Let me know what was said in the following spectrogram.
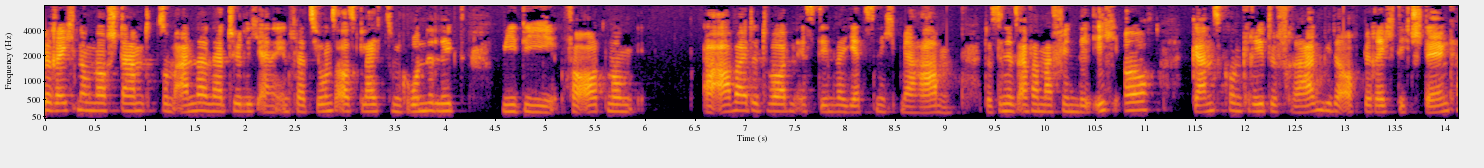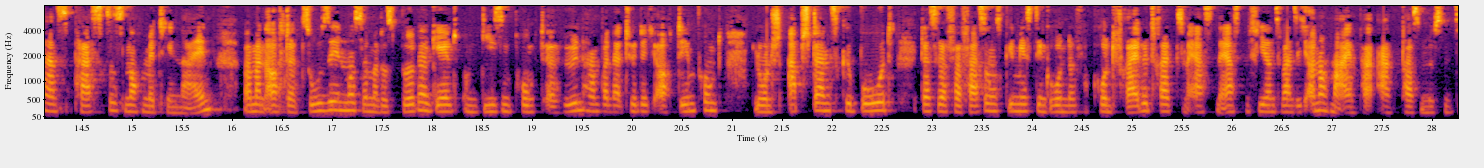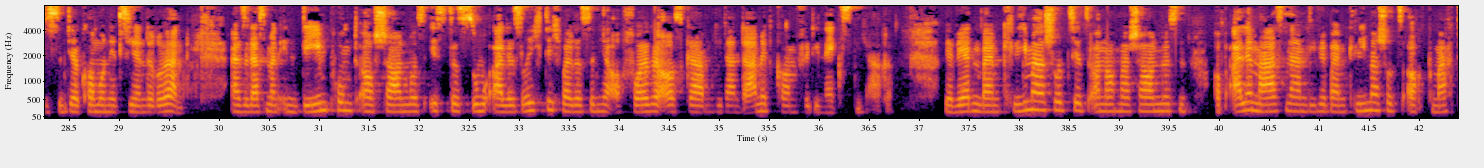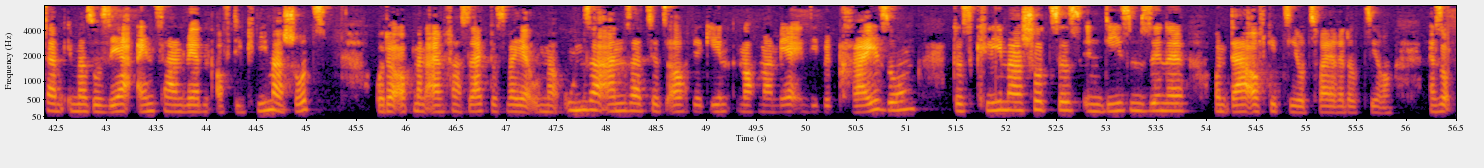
Berechnung noch stammt, zum anderen natürlich einen Inflationsausgleich zum Grunde liegt, wie die Verordnung erarbeitet worden ist, den wir jetzt nicht mehr haben. Das sind jetzt einfach mal, finde ich auch, ganz konkrete Fragen, die du auch berechtigt stellen kannst, passt es noch mit hinein? Weil man auch dazu sehen muss, wenn wir das Bürgergeld um diesen Punkt erhöhen, haben wir natürlich auch den Punkt Lohnabstandsgebot, dass wir verfassungsgemäß den Grund, Grundfreibetrag zum 1.1.24 auch nochmal anpassen müssen. Das sind ja kommunizierende Röhren. Also, dass man in dem Punkt auch schauen muss, ist das so alles richtig? Weil das sind ja auch Folgeausgaben, die dann damit kommen für die nächsten Jahre. Wir werden beim Klimaschutz jetzt auch nochmal schauen müssen, ob alle Maßnahmen, die wir beim Klimaschutz Klimaschutz auch gemacht haben, immer so sehr einzahlen werden auf den Klimaschutz oder ob man einfach sagt, das war ja immer unser Ansatz jetzt auch, wir gehen nochmal mehr in die Bepreisung des Klimaschutzes in diesem Sinne und da auf die CO2-Reduzierung. Also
